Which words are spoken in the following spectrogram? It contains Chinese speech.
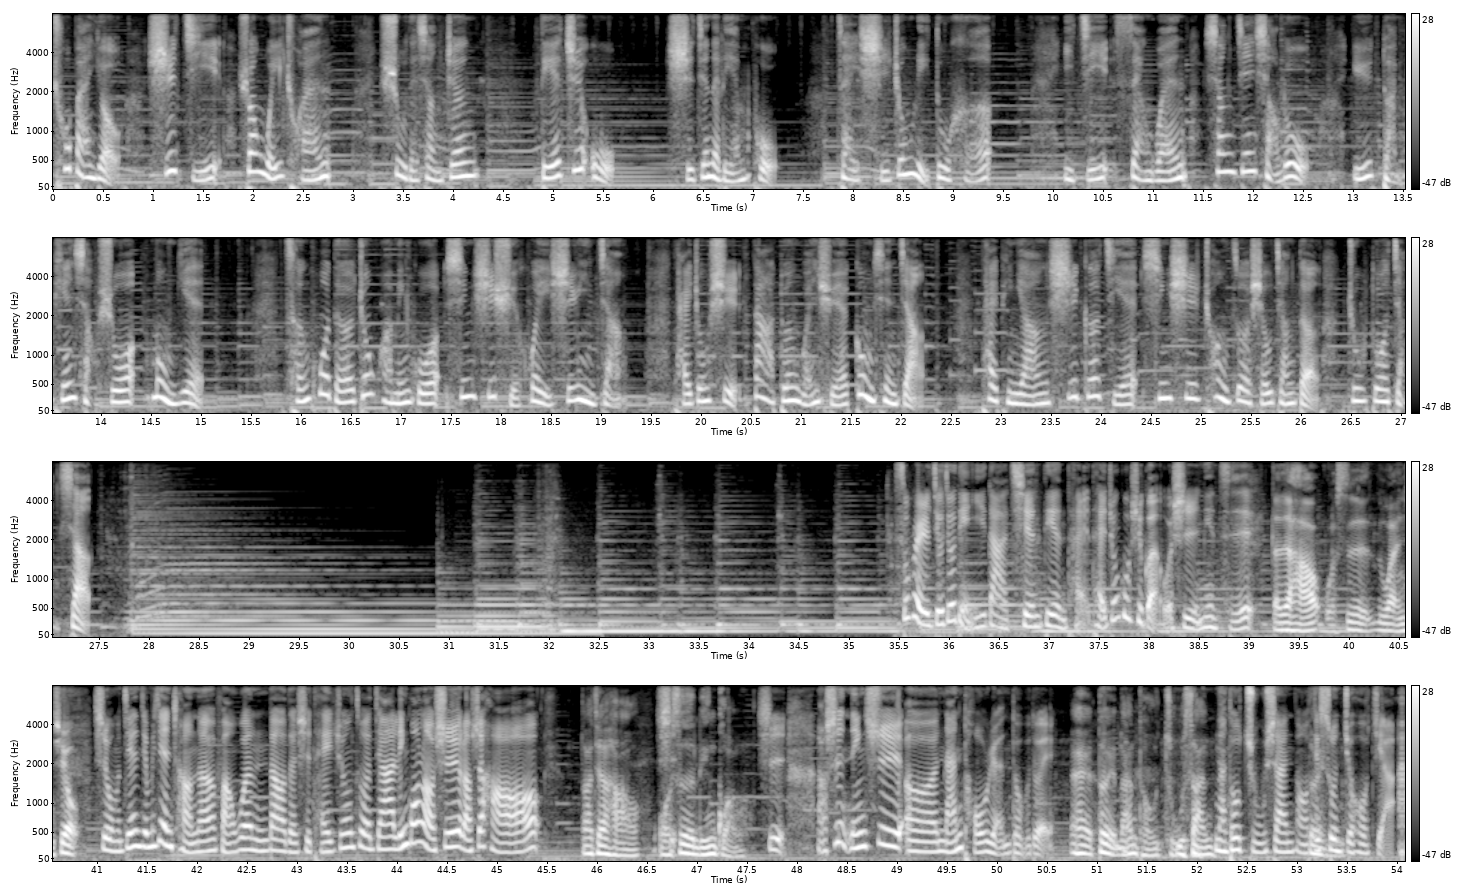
出版有诗集《双桅船》、《树的象征》。蝶之舞，时间的脸谱，在时钟里渡河，以及散文《乡间小路》与短篇小说《梦魇》，曾获得中华民国新诗学会诗韵奖、台中市大墩文学贡献奖、太平洋诗歌节新诗创作首奖等诸多奖项。Super 九九点一大千电台台中故事馆，我是念慈。大家好，我是陆安秀。是我们今天节目现场呢，访问到的是台中作家林广老师，老师好。大家好，我是林广。是老师，您是呃南投人对不对？哎，对，南投竹山。南投竹山哦，得顺酒后家，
